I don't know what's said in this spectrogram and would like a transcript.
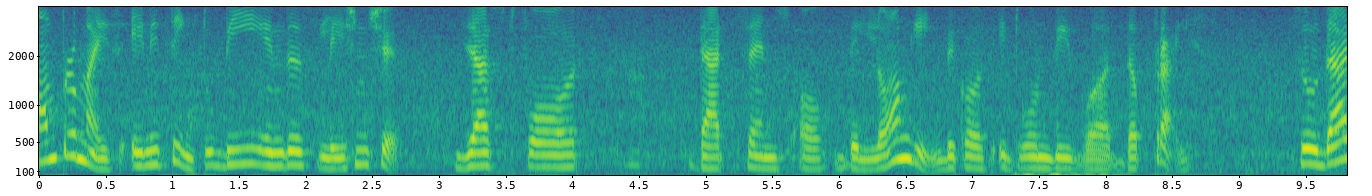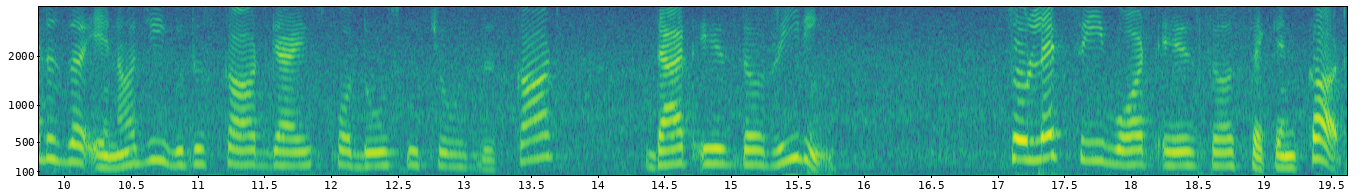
compromise anything to be in this relationship just for that sense of belonging because it won't be worth the price. So that is the energy with this card guys for those who chose this card. That is the reading. So let's see what is the second card.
